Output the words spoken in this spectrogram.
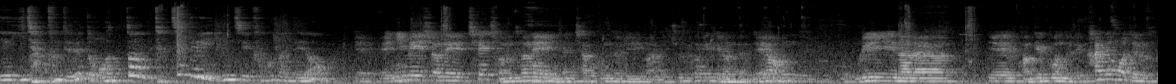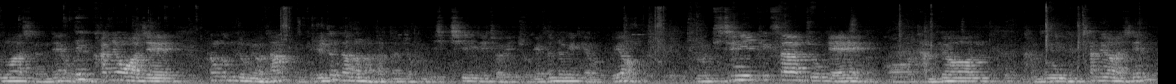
예, 이 작품들은 또 어떤 특징들이 있는지 궁금한데요. 네, 애니메이션의 최전선에 있는 작품들이 많이 출품이 되었는데요. 우리나라의 관객분들이 칸 영화제를 선호하시는데 네. 칸 영화제 황금조명상 1등상을 받았던 작품 27일이 저희 쪽에 선정이 되었고요. 그리고 디즈니 픽사 쪽에 어, 단편 감독님들이 참여하신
